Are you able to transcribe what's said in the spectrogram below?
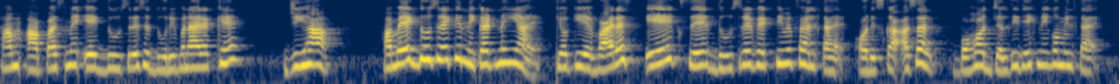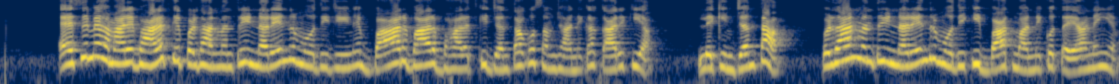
हम आपस में एक दूसरे से दूरी बनाए रखें। जी हाँ हम एक दूसरे के निकट नहीं आए, क्योंकि ये वायरस एक से दूसरे व्यक्ति में फैलता है और इसका असर बहुत जल्दी देखने को मिलता है। ऐसे में हमारे भारत के प्रधानमंत्री नरेंद्र मोदी जी ने बार बार भारत की जनता को समझाने का कार्य किया, लेकिन जनता प्रधानमंत्री नरेंद्र मोदी की बात मानने को तैयार नहीं है।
